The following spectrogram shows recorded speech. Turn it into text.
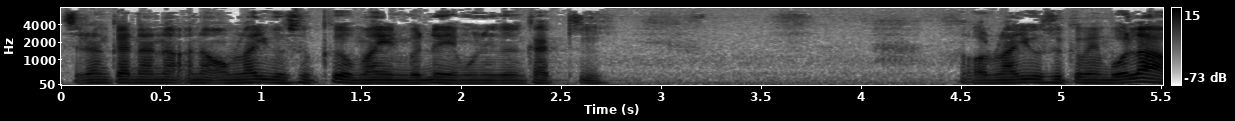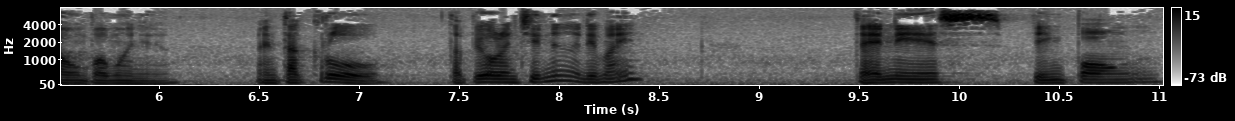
sedangkan anak-anak orang Melayu suka main benda yang menggunakan kaki. Orang Melayu suka main bola umpamanya, main takraw, tapi orang Cina dia main tenis, pingpong,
